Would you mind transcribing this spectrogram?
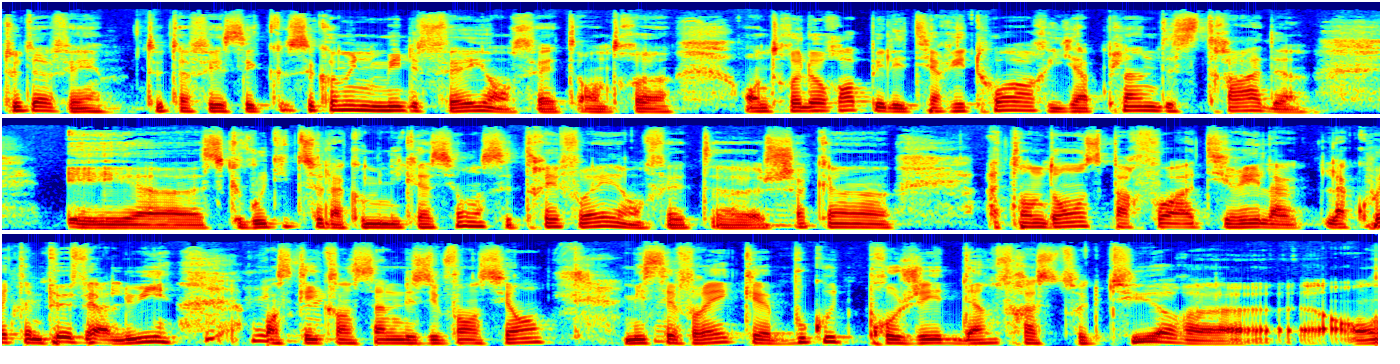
Tout à fait, tout à fait. C'est c'est comme une millefeuille en fait entre entre l'Europe et les territoires. Il y a plein d'estrades et euh, ce que vous dites sur la communication, c'est très vrai en fait. Euh, chacun a tendance parfois à tirer la, la couette un peu vers lui en ce qui concerne les subventions, mais c'est vrai que beaucoup de projets d'infrastructure euh, ont,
